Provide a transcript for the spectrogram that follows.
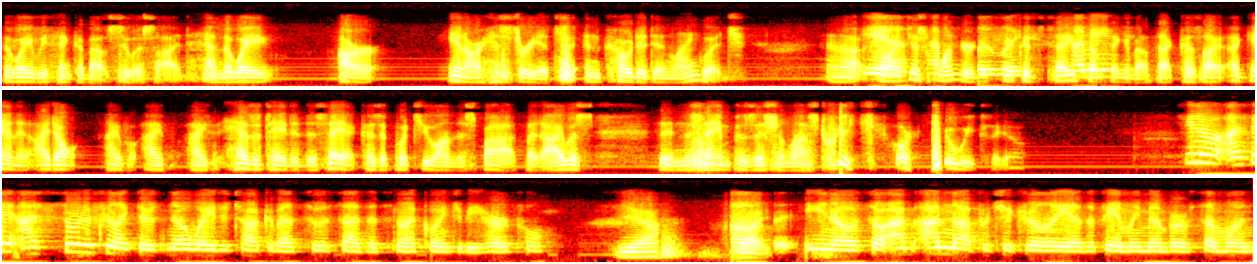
the way we think about suicide and the way our in our history it's encoded in language and yes, so I just absolutely. wondered if you could say I something mean, about that because I again I don't I I, I hesitated to say it because it puts you on the spot, but I was in the same position last week or two weeks ago. You know, I think I sort of feel like there's no way to talk about suicide that's not going to be hurtful. Yeah. Right. Uh, you know, so I'm I'm not particularly as a family member of someone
